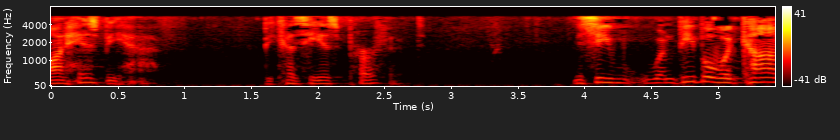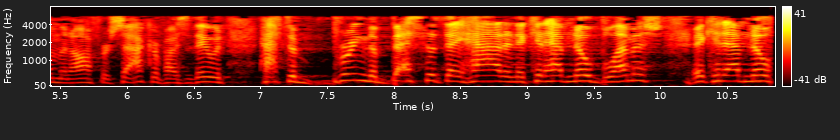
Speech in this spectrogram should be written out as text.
on his behalf because he is perfect. You see, when people would come and offer sacrifices, they would have to bring the best that they had, and it could have no blemish, it could have no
